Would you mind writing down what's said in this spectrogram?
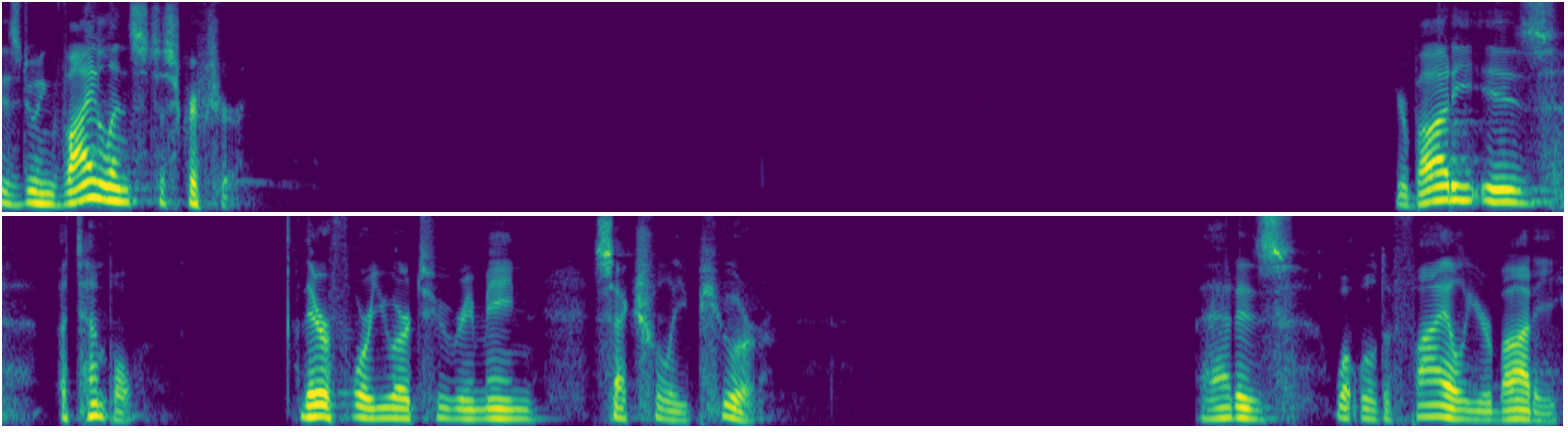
is doing violence to Scripture. Your body is a temple. Therefore, you are to remain sexually pure. That is what will defile your body.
